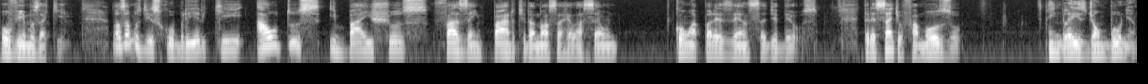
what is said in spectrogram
ouvimos aqui? Nós vamos descobrir que altos e baixos fazem parte da nossa relação com a presença de Deus. Interessante, o famoso inglês John Bunyan,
